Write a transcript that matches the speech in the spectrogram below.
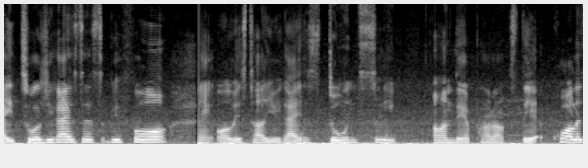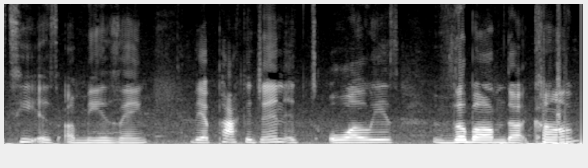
I told you guys this before. I always tell you guys don't sleep on their products. Their quality is amazing. Their packaging, it's always thebomb.com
